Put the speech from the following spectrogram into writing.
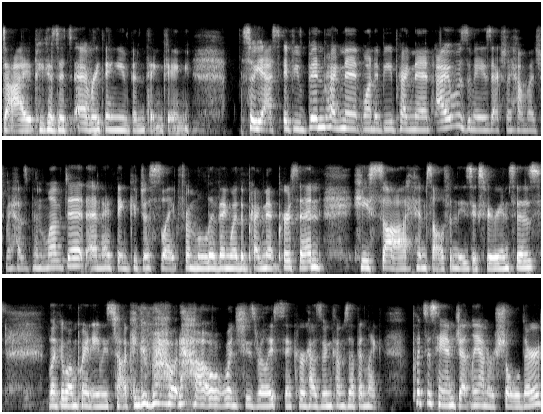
die because it's everything you've been thinking so yes if you've been pregnant want to be pregnant i was amazed actually how much my husband loved it. And i think just like from living with a pregnant person he saw himself in these experiences. Like at one point amy's talking about how when she's really sick her husband comes up and like puts his hand gently on her shoulder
